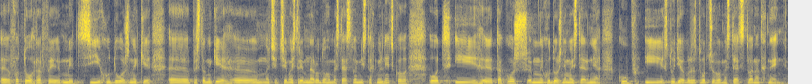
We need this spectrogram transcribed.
е, фотографи, митці, художники, представники значить, чи майстри народного мистецтва міста Хмельницького. От і також художня майстерня Куб і студія образотворчого мистецтва Натхнення.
